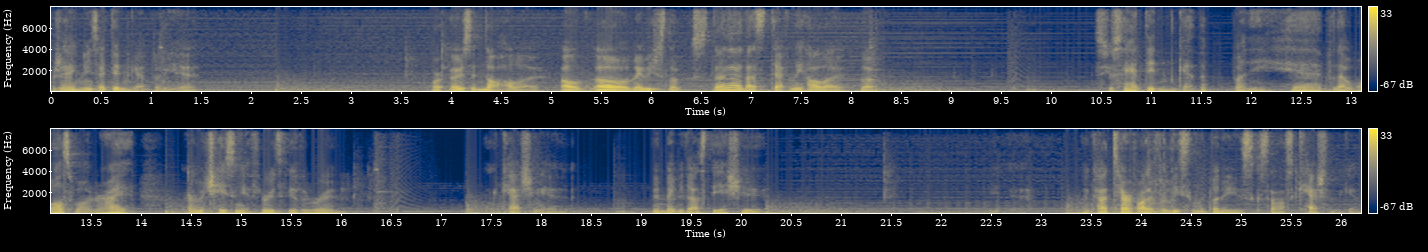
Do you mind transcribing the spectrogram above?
Which I think means I didn't get a bunny here. Or, or is it not hollow? Oh, oh, maybe just looks... No, no, that's definitely hollow. Look. So you're saying I didn't get the bunny here? But there was one, right? I remember chasing it through to the other room. And catching it. I mean, maybe that's the issue? Kind of terrified of releasing the bunnies, because I'll have to catch them again.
